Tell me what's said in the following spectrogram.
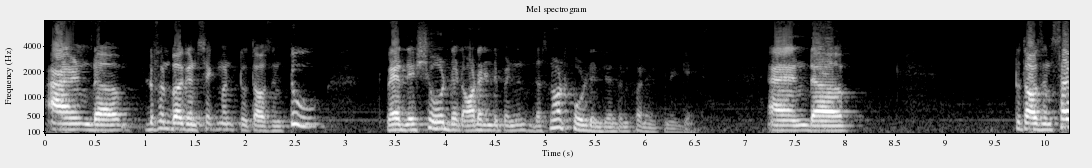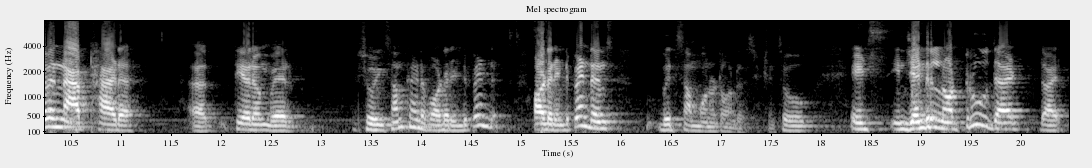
And uh, and Sigmund 2002, where they showed that order independence does not hold in general for infinite games. And uh, 2007, Apt had a, a theorem where showing some kind of order independence, order independence with some monotone restriction. So it's in general not true that, that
